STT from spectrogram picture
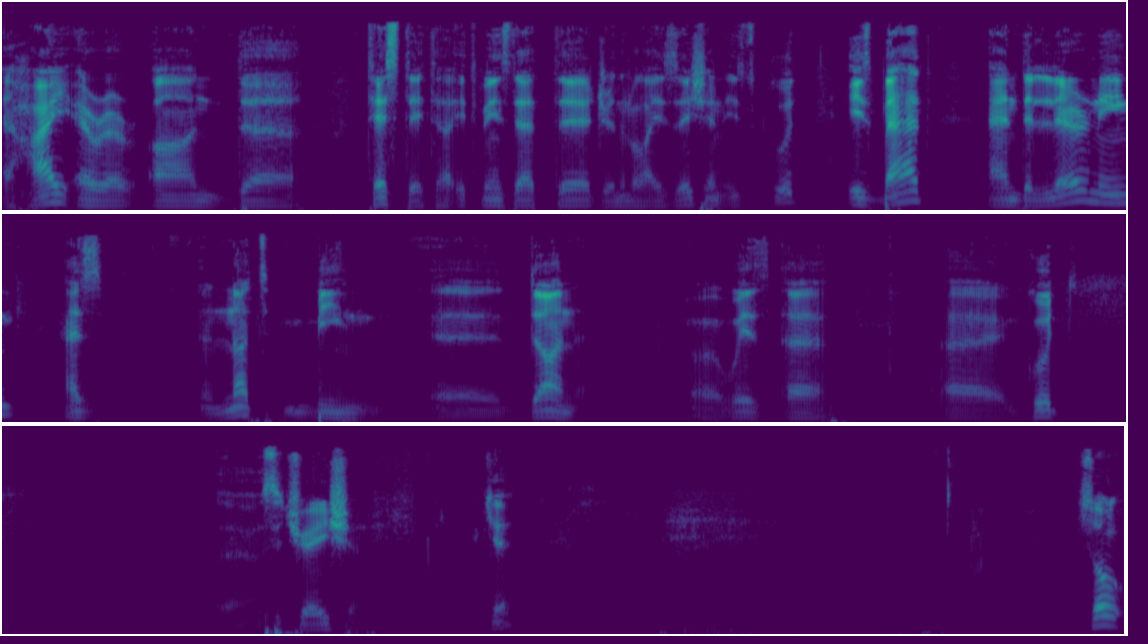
a high error on the test data, it means that the generalization is good, is bad, and the learning has not been uh, done uh, with a, a good uh, situation. Okay? So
